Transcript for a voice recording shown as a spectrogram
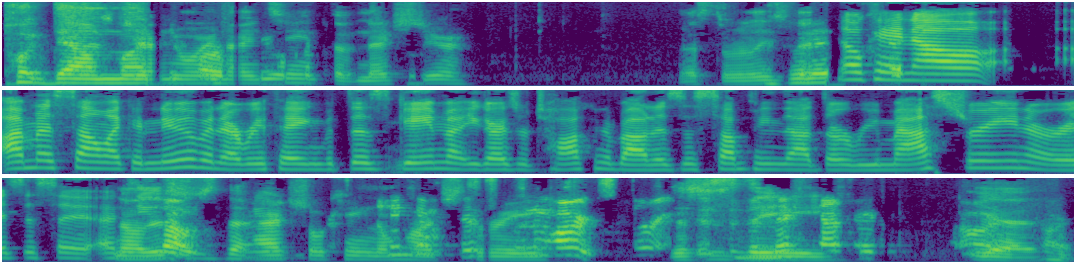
put down money. January nineteenth of next year. That's the release date. Okay, now I'm gonna sound like a noob and everything, but this game that you guys are talking about is this something that they're remastering or is this a, a No, new? this No. is the actual Kingdom Kingdom- Hearts it's three. Kingdom Hearts 3. This This, is is, the, next chapter. All yeah. all right.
